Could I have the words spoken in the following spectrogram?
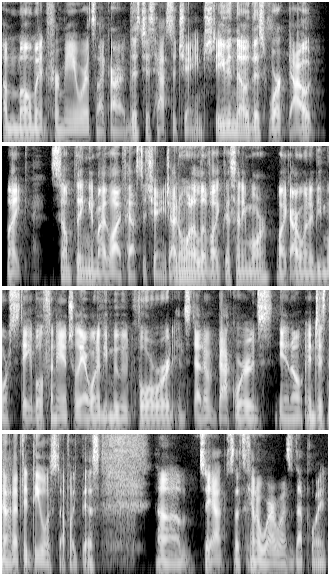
a moment for me where it's like, all right, this just has to change. Even though this worked out, like something in my life has to change. I don't want to live like this anymore. Like I want to be more stable financially. I want to be moving forward instead of backwards, you know, and just not have to deal with stuff like this. Um, so yeah, so that's kind of where I was at that point.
